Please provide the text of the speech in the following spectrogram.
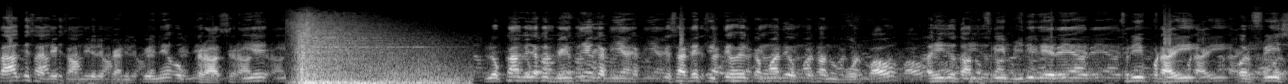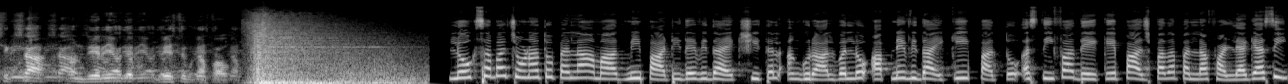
ਤਾਂ ਕਿ ਸਾਡੇ ਕੰਮ ਜਿਹੜੇ ਪੈਂਡਿੰਗ ਪਏ ਨੇ, ਉਹ ਕਰਾ ਸਕੀਏ। ਲੋਕਾਂ ਅੱਗੇ ਜਾ ਕੇ ਬੇਨਤੀਆਂ ਕਰਨੀਆਂ ਕਿ ਸਾਡੇ ਕੀਤੇ ਹੋਏ ਕੰਮਾਂ ਦੇ ਉੱਪਰ ਸਾਨੂੰ ਵੋਟ ਪਾਓ। ਅਸੀਂ ਜੋ ਤੁਹਾਨੂੰ ਫ੍ਰੀ ਬਿਜਲੀ ਦੇ ਰਹੇ ਹਾਂ ਫ੍ਰੀ ਪੜ੍ਹਾਈ ਔਰ ਫ੍ਰੀ ਸਿੱਖਿਆ ਤੁਹਾਨੂੰ ਦੇ ਰਹੇ ਹਾਂ, ਉਹਦੇ ਬੇਸ ਤੇ ਵੋਟਾਂ ਪਾਓ। ਲੋਕ ਸਭਾ ਚੋਣਾਂ ਤੋਂ ਪਹਿਲਾਂ ਆਮ ਆਦਮੀ ਪਾਰਟੀ ਦੇ ਵਿਧਾਇਕ ਸ਼ੀਤਲ ਅੰਗੁਰਾਲ ਵੱਲੋਂ ਆਪਣੇ ਵਿਧਾਇਕੀ ਪਦ ਤੋਂ ਅਸਤੀਫਾ ਦੇ ਕੇ ਭਾਜਪਾ ਦਾ ਪੱਲਾ ਫੜ ਲਿਆ ਗਿਆ ਸੀ।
